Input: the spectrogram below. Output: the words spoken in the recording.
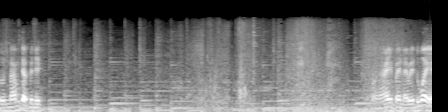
โดนน้ำกัดไปเดิไปไปไหนไปด้วย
